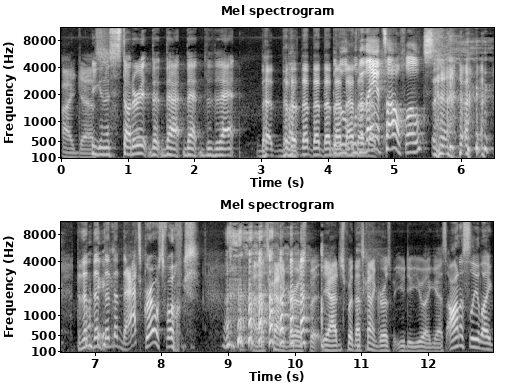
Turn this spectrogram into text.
I guess. Are you gonna stutter it? That that that that. that that that that that that that Well, that- that- that's all, folks. that- that- that- that- that's gross, folks. Uh, that's kind of gross, but yeah, I just put that's kind of gross, but you do you, I guess. Honestly, like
